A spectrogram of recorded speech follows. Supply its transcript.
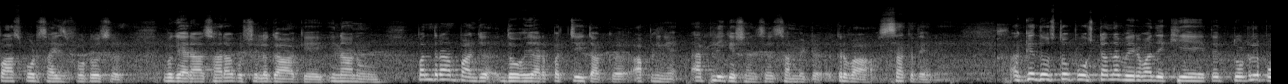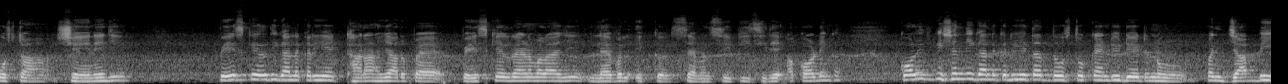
ਪਾਸਪੋਰਟ ਸਾਈਜ਼ ਫੋਟੋਸ ਵਗੈਰਾ ਸਾਰਾ ਕੁਝ ਲਗਾ ਕੇ ਇਹਨਾਂ ਨੂੰ 15 5 2025 ਤੱਕ ਆਪਣੀਆਂ ਐਪਲੀਕੇਸ਼ਨਸ ਸਬਮਿਟ ਕਰਵਾ ਸਕਦੇ ਨੇ। ਅੱਗੇ ਦੋਸਤੋ, ਪੋਸਟਾਂ ਦਾ ਵੇਰਵਾ ਦੇਖੀਏ ਤੇ ਟੋਟਲ ਪੋਸਟਾਂ 6 ਨੇ ਜੀ। ਪੇ ਸਕੇਲ ਦੀ ਗੱਲ ਕਰੀਏ 18000 ਰੁਪਏ ਪੇ ਸਕੇਲ ਰਹਿਣ ਵਾਲਾ ਹੈ ਜੀ ਲੈਵਲ ਇੱਕ ਸੈਵਨ ਸੀ ਪੀ ਸੀ ਦੇ ਅਕੋਰਡਿੰਗ ਕੁਆਲੀਫਿਕੇਸ਼ਨ ਦੀ ਗੱਲ ਕਰੀਏ ਤਾਂ ਦੋਸਤੋ ਕੈਂਡੀਡੇਟ ਨੂੰ ਪੰਜਾਬੀ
